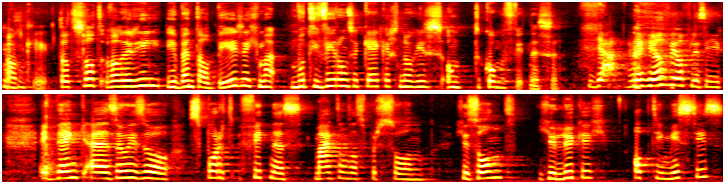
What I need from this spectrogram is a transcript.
Oké, tot slot Valerie, je bent al bezig, maar motiveer onze kijkers nog eens om te komen fitnessen. Ja, met heel veel plezier. Ik denk uh, sowieso, sport, fitness maakt ons als persoon gezond, gelukkig, optimistisch,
